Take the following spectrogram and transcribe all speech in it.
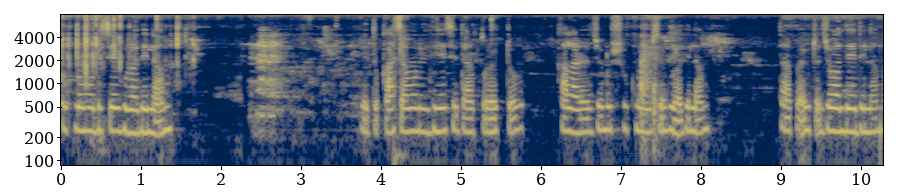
শুকনো মরিচের গুঁড়া দিলাম। যেহেতু কাঁচামরিচ দিয়েছি, তারপর একটু কালারের জন্য শুকনো মরিচের গুঁড়া দিলাম। তারপর একটু জল দিয়ে দিলাম।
